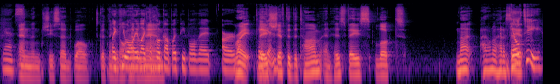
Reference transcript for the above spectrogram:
Mm-hmm. Yes. and then she said, "Well, it's a good thing Like don't you have only like to hook up with people that are Right. taken. They shifted to Tom, and his face looked not. I don't know how to say it. guilty.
